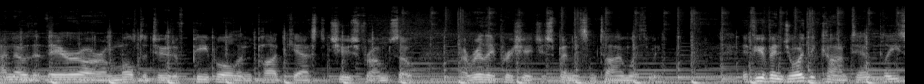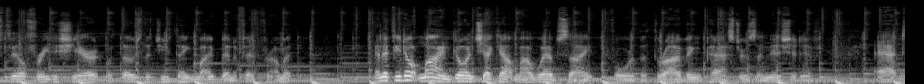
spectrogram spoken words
I know that there are a multitude of people and podcasts to choose from, so I really appreciate you spending some time with me. If you've enjoyed the content, please feel free to share it with those that you think might benefit from it. And if you don't mind, go and check out my website for the Thriving Pastors Initiative at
